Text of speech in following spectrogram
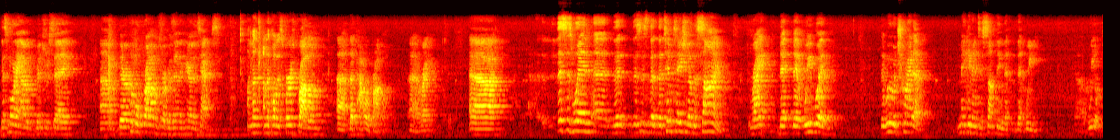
This morning I would venture to say um, there are a couple problems represented here in the text. I'm going to call this first problem uh, the power problem, uh, right? This is when uh, the, this is the, the temptation of the sign, right? That, that we would that we would try to make it into something that, that we uh, wield,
